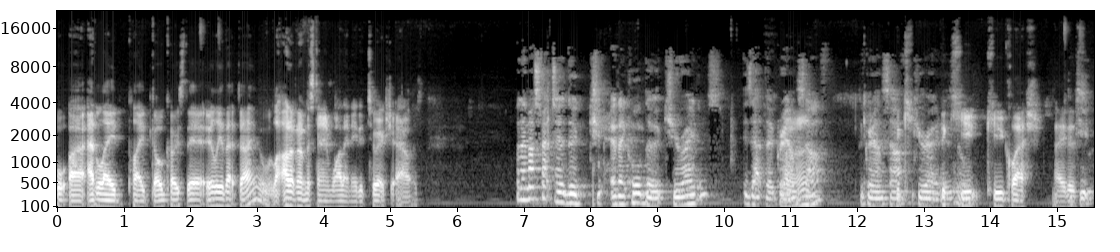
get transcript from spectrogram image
uh, Adelaide played Gold Coast there earlier that day. I don't understand why they needed two extra hours. Well, they must have to the. Are they called the curators? Is that the ground I don't know. staff? The ground staff The curators. The Q, Q clash haters. Q-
